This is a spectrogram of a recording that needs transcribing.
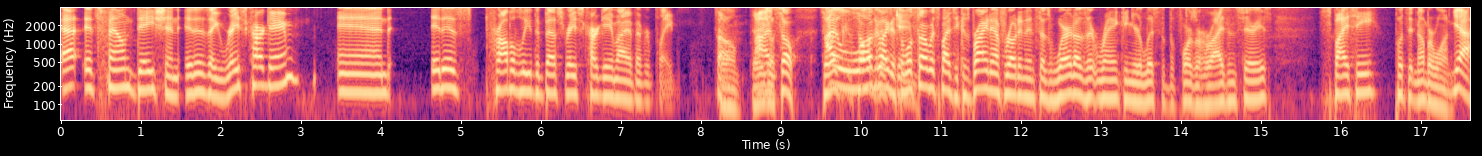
at its foundation, it is a race car game, and it is probably the best race car game I have ever played. So Oh, there you I- go. So, so I let's, so let's go like this this. So we'll start with Spicy because Brian F wrote in and says, "Where does it rank in your list of the Forza Horizon series?" Spicy puts it number one. Yeah,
